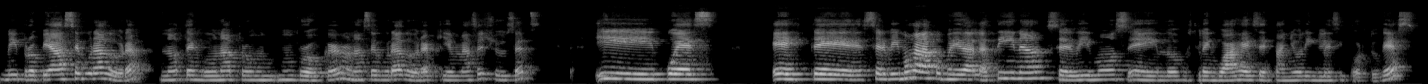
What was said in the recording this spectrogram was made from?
mi propia aseguradora, ¿no? Tengo una, un broker, una aseguradora aquí en Massachusetts. Y pues este, servimos a la comunidad latina, servimos en los lenguajes español, inglés y portugués.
